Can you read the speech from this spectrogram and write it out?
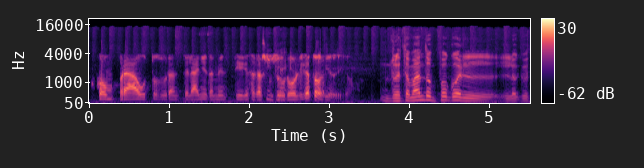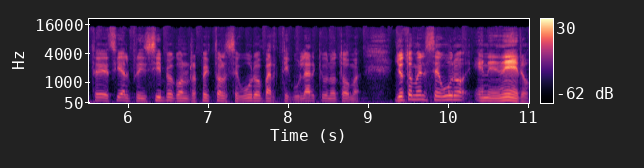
compra autos durante el año, también tiene que sacar su seguro obligatorio, digamos. Retomando un poco lo que usted decía al principio con respecto al seguro particular que uno toma. Yo tomé el seguro en enero.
